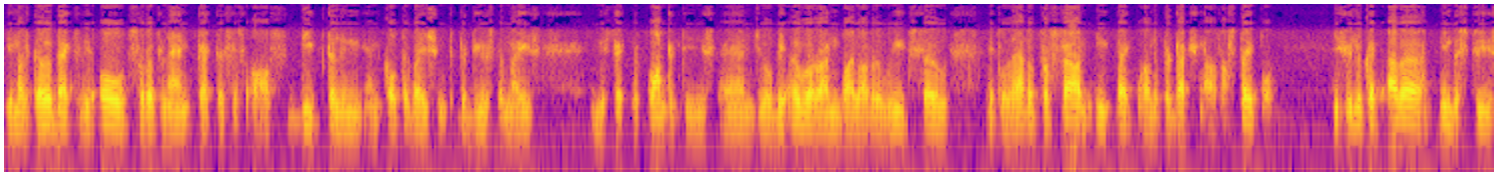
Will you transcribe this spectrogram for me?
you must go back to the old sort of land practices of deep tilling and cultivation to produce the maize in effective quantities, and you'll be overrun by a lot of the weeds. So it will have a profound impact on the production of our staple if you look at other industries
